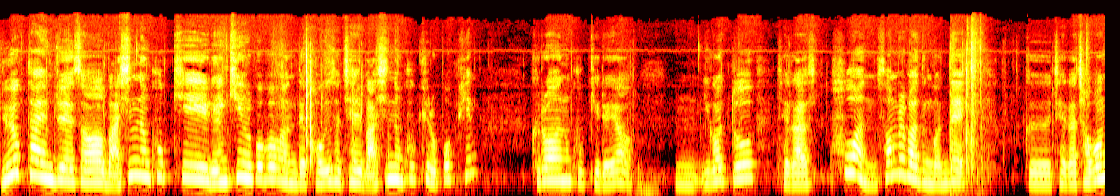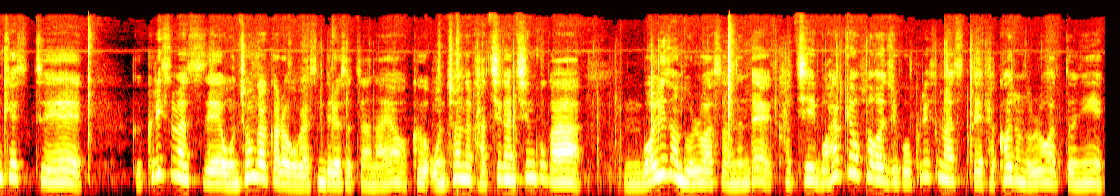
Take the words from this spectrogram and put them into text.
뉴욕타임즈에서 맛있는 쿠키 랭킹을 뽑아봤는데 거기서 제일 맛있는 쿠키로 뽑힌 그런 쿠키래요. 음, 이것도 제가 후원 선물 받은 건데 그 제가 저번 캐스트에 그 크리스마스에 온천 갈 거라고 말씀드렸었잖아요. 그 온천을 같이 간 친구가 음, 멀리서 놀러 왔었는데 같이 뭐 할 게 없어가지고 크리스마스 때 백화점 놀러 갔더니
